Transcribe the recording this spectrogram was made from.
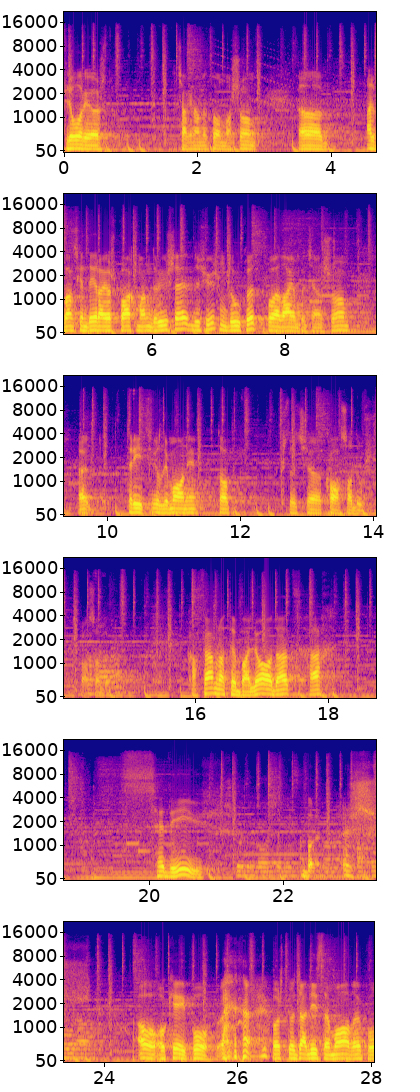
Flori është çka kena me thonë ma shumë. Alban Skenderaj është pak ma ndryshe, dysh qysh, më duket, po edhe ai më pëlqen shumë. Tri, Yll Limani, top, kështu që ka sa dush, ka sa dush. Ka femra te baladat, ah, Se di... O, oh, okej, po, është goxha listë e madhe, po,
